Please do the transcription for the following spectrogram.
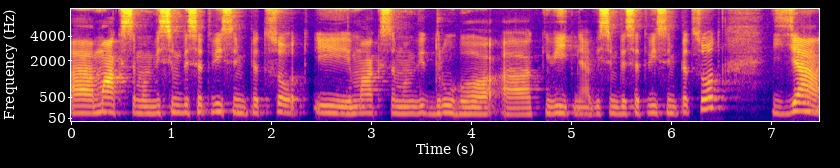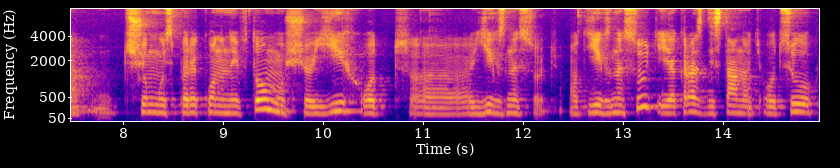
Максимум 88500 і максимум від 2 а, квітня 88500. Я чомусь переконаний в тому, що їх от е, їх знесуть. От їх знесуть і якраз дістануть оцю,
